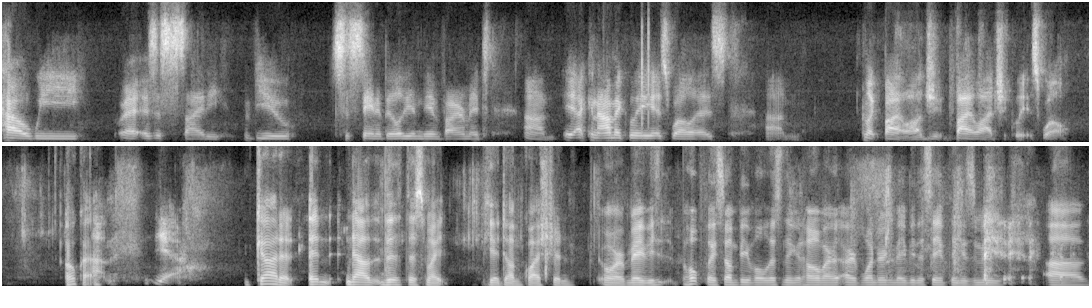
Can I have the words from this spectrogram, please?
how we as a society view sustainability in the environment um, economically as well as um, like biologi- biologically as well. Okay. Um, yeah. Got it. And now this this might be a dumb question, or maybe hopefully some people listening at home are, are wondering maybe the same thing as me. Um,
